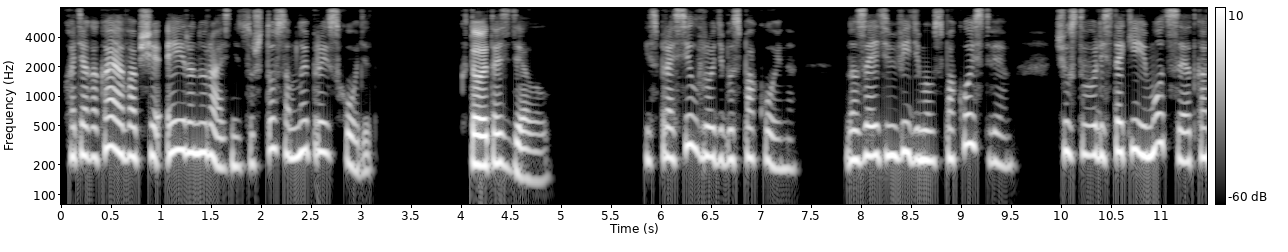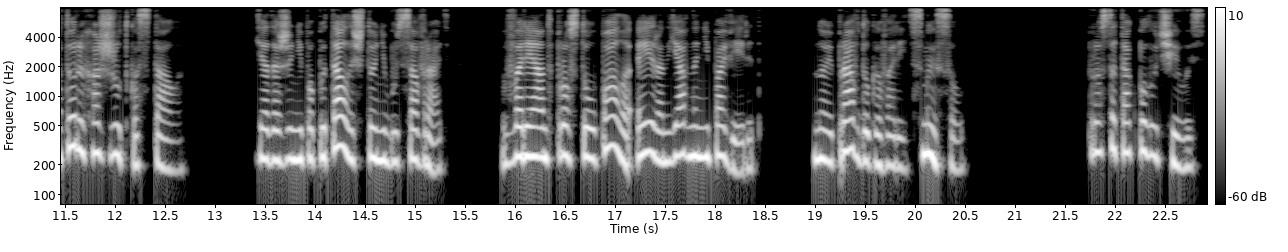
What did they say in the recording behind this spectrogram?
Хотя какая вообще Эйрону разницу, что со мной происходит? Кто это сделал? И спросил вроде бы спокойно, но за этим видимым спокойствием чувствовались такие эмоции, от которых аж жутко стало. Я даже не попыталась что-нибудь соврать. В вариант «просто упала» Эйрон явно не поверит. Но и правду говорить смысл. Просто так получилось.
